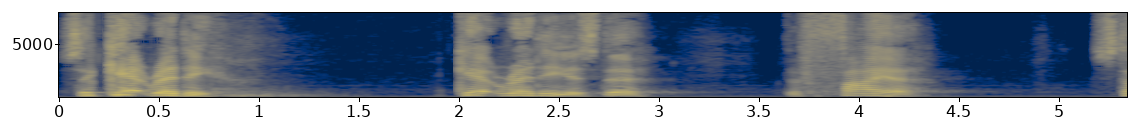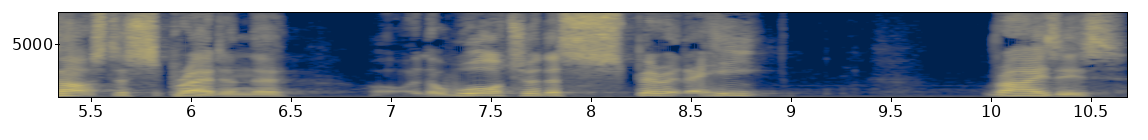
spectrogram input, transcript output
So get ready. Get ready as the, the fire starts to spread and the, the water, the spirit, the heat rises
